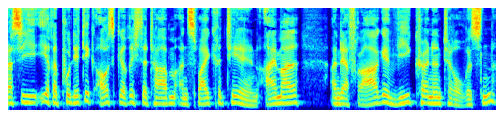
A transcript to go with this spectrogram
dass sie ihre Politik ausgerichtet haben an zwei Kriterien. Einmal an der Frage, wie können Terroristen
